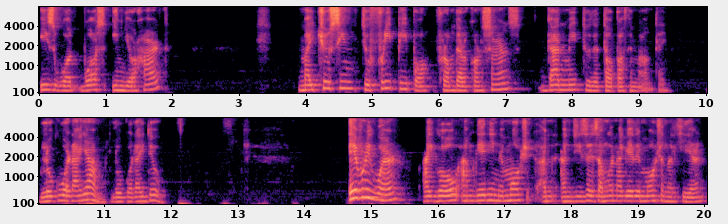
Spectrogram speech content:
is what was in your heart. My choosing to free people from their concerns got me to the top of the mountain. Look where I am, look what I do everywhere I go, I'm getting emotion. I'm, and Jesus, I'm going to get emotional here.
